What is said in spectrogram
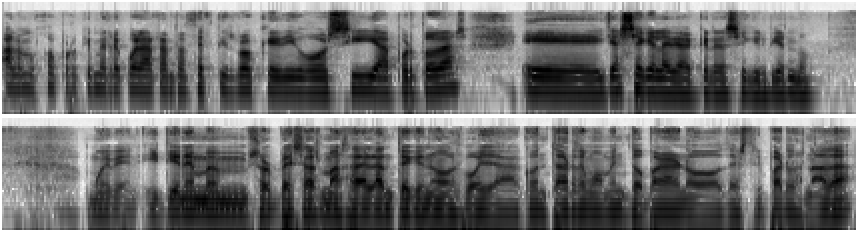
a lo mejor porque me recuerda tanto a 30 Rock que digo sí a por todas, eh, ya sé que la voy a querer seguir viendo. Muy bien. Y tienen mm, sorpresas más adelante que no os voy a contar de momento para no destriparos nada,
